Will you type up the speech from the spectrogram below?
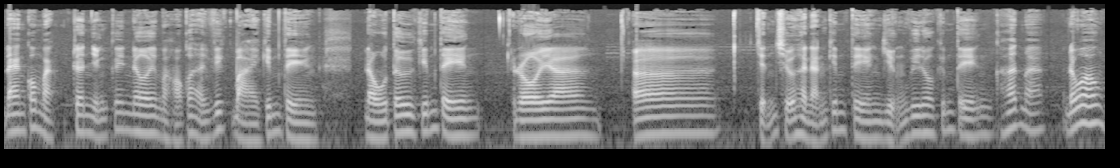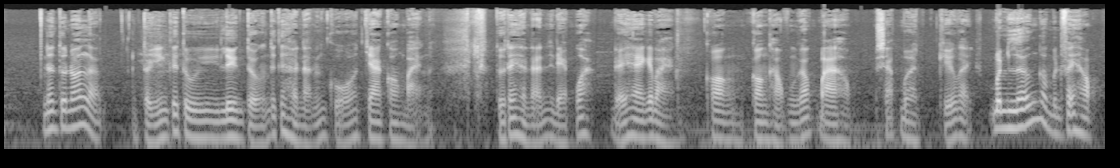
đang có mặt trên những cái nơi mà họ có thể viết bài kiếm tiền đầu tư kiếm tiền rồi uh, uh, chỉnh sửa hình ảnh kiếm tiền dựng video kiếm tiền hết mà. Đúng không? Nên tôi nói là tự nhiên cái tôi liên tưởng tới cái hình ảnh của cha con bạn. Tôi thấy hình ảnh này đẹp quá. Để hai cái bàn con con học góc ba học sát bên, kiểu vậy. Mình lớn rồi mình phải học.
